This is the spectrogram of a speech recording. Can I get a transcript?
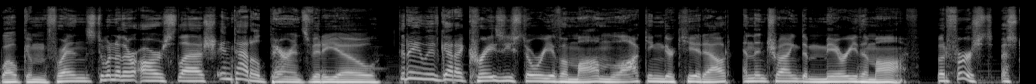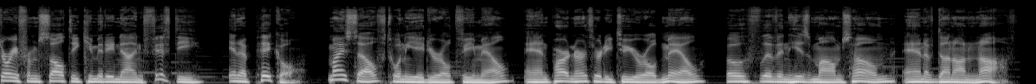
Welcome, friends, to another r slash entitled parents video. Today we've got a crazy story of a mom locking their kid out and then trying to marry them off. But first, a story from Salty Committee 950 in a pickle. Myself, 28 year old female, and partner, 32 year old male, both live in his mom's home and have done on and off.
